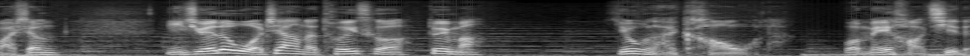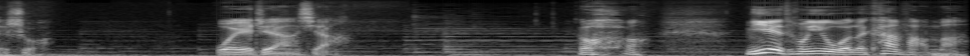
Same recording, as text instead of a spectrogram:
华生，你觉得我这样的推测对吗？又来考我了。我没好气地说：“我也这样想。”哦，你也同意我的看法吗？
